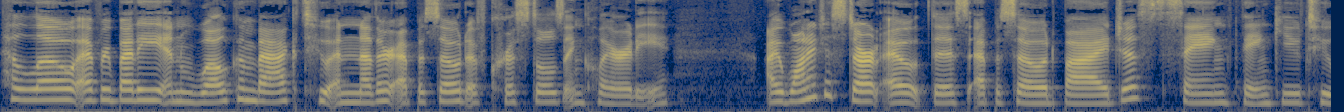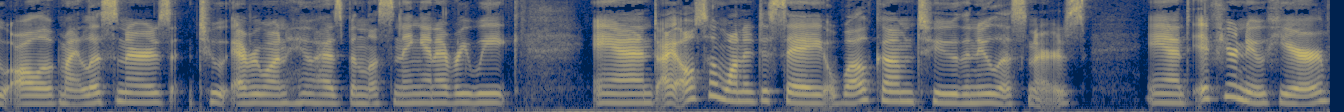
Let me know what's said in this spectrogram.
Hello, everybody, and welcome back to another episode of Crystals and Clarity. I wanted to start out this episode by just saying thank you to all of my listeners, to everyone who has been listening in every week. And I also wanted to say welcome to the new listeners. And if you're new here,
